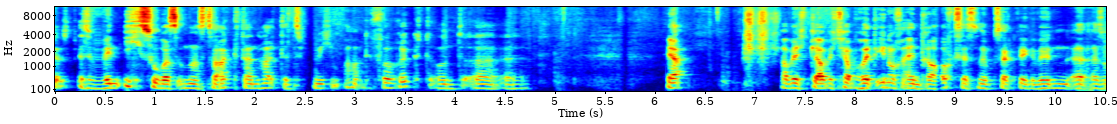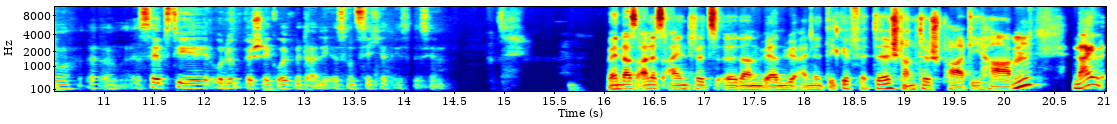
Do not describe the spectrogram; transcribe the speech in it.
Also wenn ich sowas immer sage, dann haltet mich immer verrückt und äh, äh ja, aber ich glaube, ich habe heute eh noch einen draufgesessen und habe gesagt, wir gewinnen. Äh, also äh, selbst die olympische Goldmedaille ist uns sicher dieses Jahr. Wenn das alles eintritt, äh, dann werden wir eine dicke, fette Stammtischparty haben. Nein,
